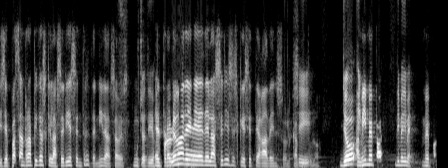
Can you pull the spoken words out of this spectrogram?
si se pasan rápido es que la serie es entretenida sabes Mucho, tío. el problema de, de las series es que se te haga denso el capítulo Yo, a en- mí me, dime, dime. me, pa-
